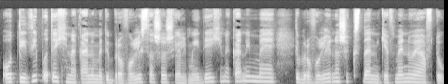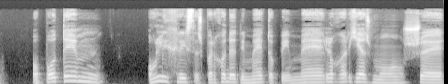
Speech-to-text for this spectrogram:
οτιδήποτε έχει να κάνει με την προβολή στα social media έχει να κάνει με την προβολή ενός εξειδανικευμένου εαυτού. Οπότε, μ, όλοι οι χρήστες που έρχονται αντιμέτωποι με λογαριασμούς, ε,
